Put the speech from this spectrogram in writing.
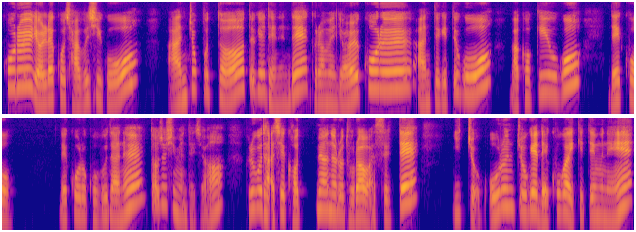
코를 14코 잡으시고 안쪽부터 뜨게 되는데 그러면 10코를 안뜨기 뜨고 마커 끼우고 4코 4코로 고무단을 떠주시면 되죠. 그리고 다시 겉면으로 돌아왔을 때 이쪽 오른쪽에 4코가 있기 때문에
